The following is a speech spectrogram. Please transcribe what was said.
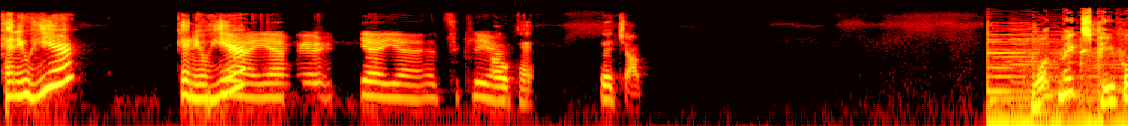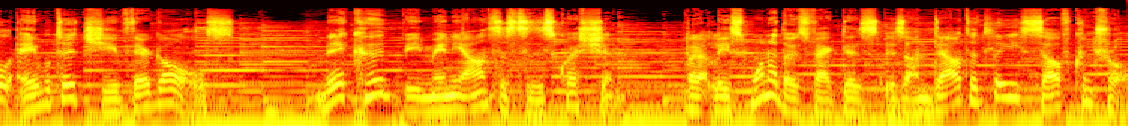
can you hear? Can you hear? Yeah, yeah, yeah, yeah. It's clear. Okay, good job. What makes people able to achieve their goals? There could be many answers to this question, but at least one of those factors is undoubtedly self-control.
